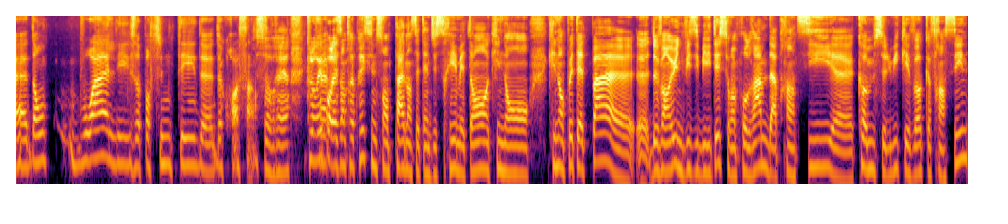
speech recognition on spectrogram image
Euh, donc, voient les opportunités de, de croissance. C'est vrai. Chloé, euh, pour les entreprises qui ne sont pas dans cette industrie, mettons, qui n'ont qui n'ont peut-être pas euh, euh, devant eux une visibilité sur un programme d'apprenti comme celui qu'évoque Francine,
